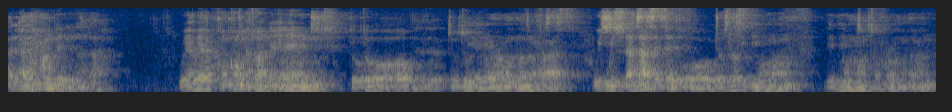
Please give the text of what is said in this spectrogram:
Alhamdulillah, we have come to an end to, of the, to the Ramadan fast, which lasted for just a month, the month of Ramadan.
